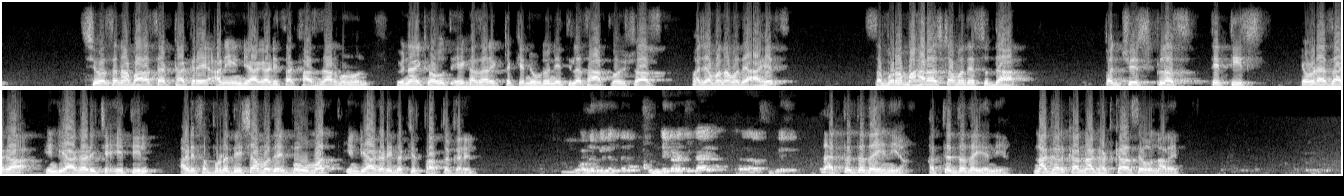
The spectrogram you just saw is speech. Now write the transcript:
शिवसेना बाळासाहेब ठाकरे आणि इंडिया आघाडीचा खासदार म्हणून विनायक राऊत एक हजार एक टक्के निवडून येतीलच हा आत्मविश्वास माझ्या मनामध्ये आहेच. संपूर्ण महाराष्ट्रामध्ये सुद्धा पंचवीस प्लस ते तीस एवढ्या जागा इंडिया आघाडीचे येतील आणि संपूर्ण देशामध्ये बहुमत इंडिया आघाडी नक्कीच प्राप्त करेल. अत्यंत दयनीय अत्यंत दयनीय. ना घर का ना घटका असे होणार आहेत.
